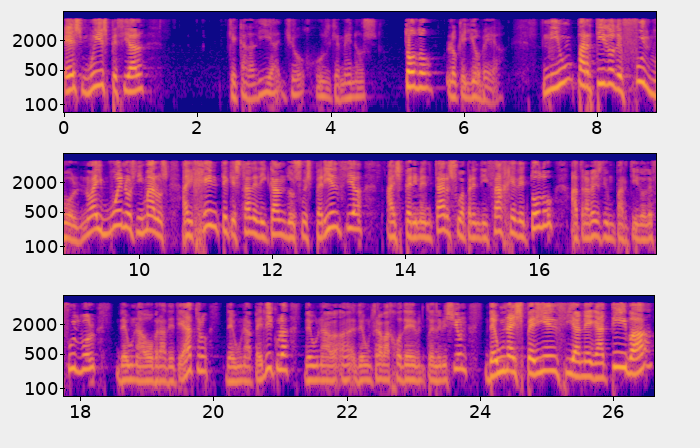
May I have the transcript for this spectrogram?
es muy especial que cada día yo juzgue menos todo lo que yo vea. Ni un partido de fútbol, no hay buenos ni malos, hay gente que está dedicando su experiencia a experimentar su aprendizaje de todo a través de un partido de fútbol, de una obra de teatro, de una película, de, una, de un trabajo de televisión, de una experiencia negativa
